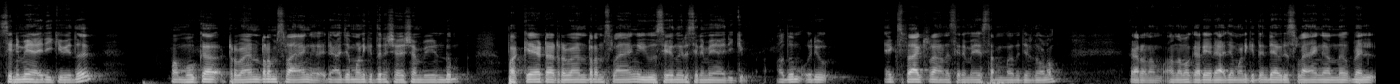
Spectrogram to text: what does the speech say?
സിനിമയായിരിക്കും ഇത്. മമ്മൂക്ക ട്രിവാൻഡ്രം സ്ലാങ് രാജമാണിക്യത്തിന് ശേഷം വീണ്ടും പക്കയായിട്ട് ആ ട്രിവാൻഡ്രം സ്ലാങ് യൂസ് ചെയ്യുന്ന ഒരു സിനിമയായിരിക്കും. അതും ഒരു എക്സ് ഫാക്ടറാണ് സിനിമയെ സംബന്ധിച്ചിടത്തോളം. കാരണം നമുക്കറിയാം രാജമാണിക്യത്തിന്റെ ആ ഒരു സ്ലാങ് അന്ന് വെൽ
